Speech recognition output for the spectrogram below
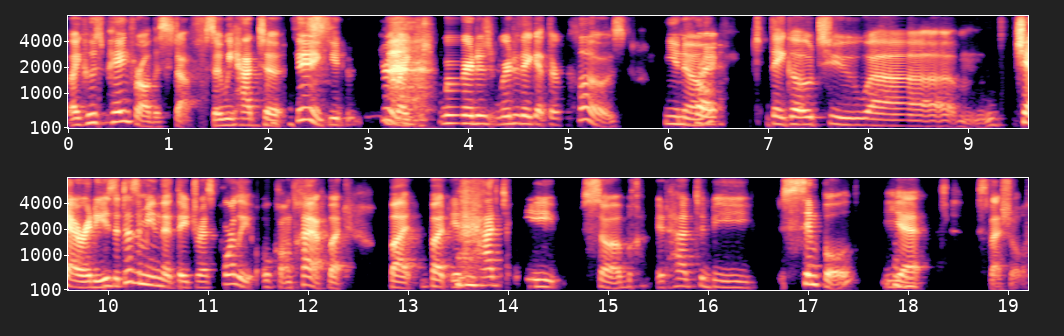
like who's paying for all this stuff so we had to think you, are like where does where do they get their clothes you know right. they go to uh, charities it doesn't mean that they dress poorly au contraire but but but it had to be sobre it had to be simple mm-hmm. yet mm-hmm. special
